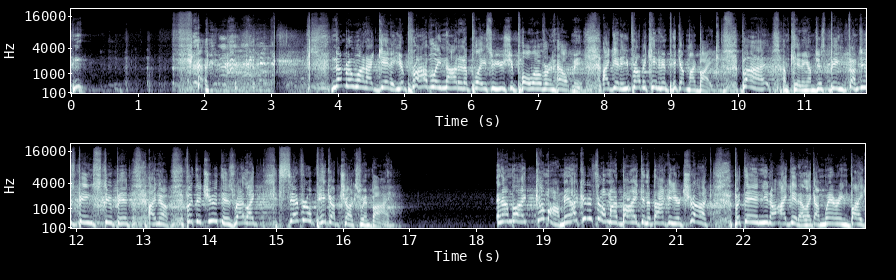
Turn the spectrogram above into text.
Number one, I get it. You're probably not at a place where you should pull over and help me. I get it. You probably can't even pick up my bike. But I'm kidding. I'm just being I'm just being stupid. I know. But the truth is, right, like several pickup trucks went by. And I'm like, come on, man, I could have thrown my bike in the back of your truck. But then, you know, I get it. Like I'm wearing bike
